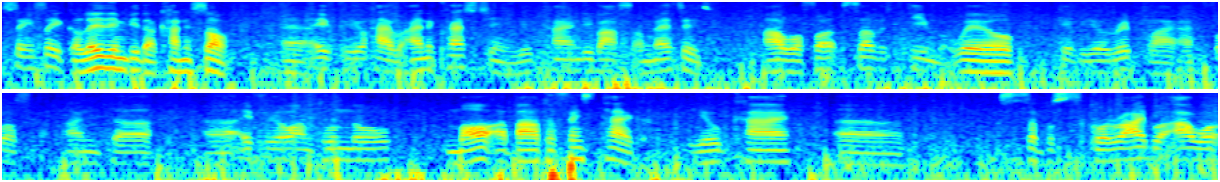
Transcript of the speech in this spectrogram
CNC glazing bead cutting saw. Uh, if you have any question, you can leave us a message. Our service team will give you a reply at first. And uh, uh, if you want to know more about Fenstek, you can uh, subscribe our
